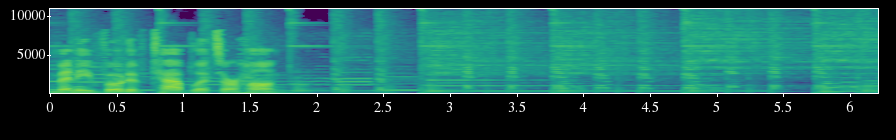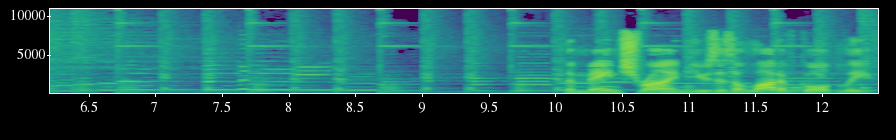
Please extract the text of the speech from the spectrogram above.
Many votive tablets are hung. The main shrine uses a lot of gold leaf.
